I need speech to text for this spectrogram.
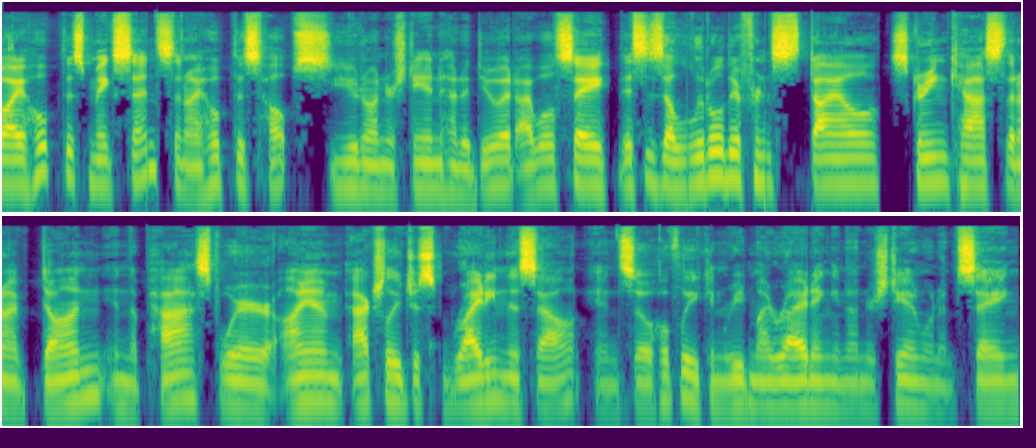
So I hope this makes sense and I hope this helps you to understand how to do it. I will say this is a little different style screencast than I've done in the past where I am actually just writing this out. And so hopefully you can read my writing and understand what I'm saying.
